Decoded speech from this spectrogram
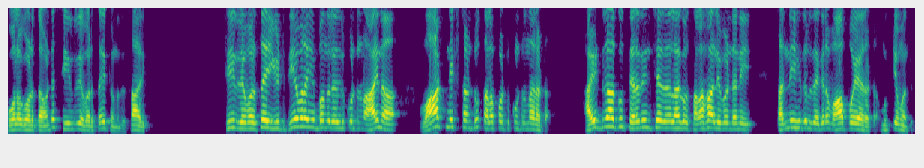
కూలగొడతా ఉంటే సీన్ రివర్స్ అవుతున్నది సారికి. సీన్ రివర్స్ అయ్యి ఇటు తీవ్ర ఇబ్బందులు ఎదుర్కొంటున్న ఆయన వాట్ నెక్స్ట్ అంటూ తలపట్టుకుంటున్నారట హైడ్రాకు తెరదించేదేలాగో సలహాలు ఇవ్వండి సన్నిహితుల దగ్గర వాపోయారట ముఖ్యమంత్రి.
